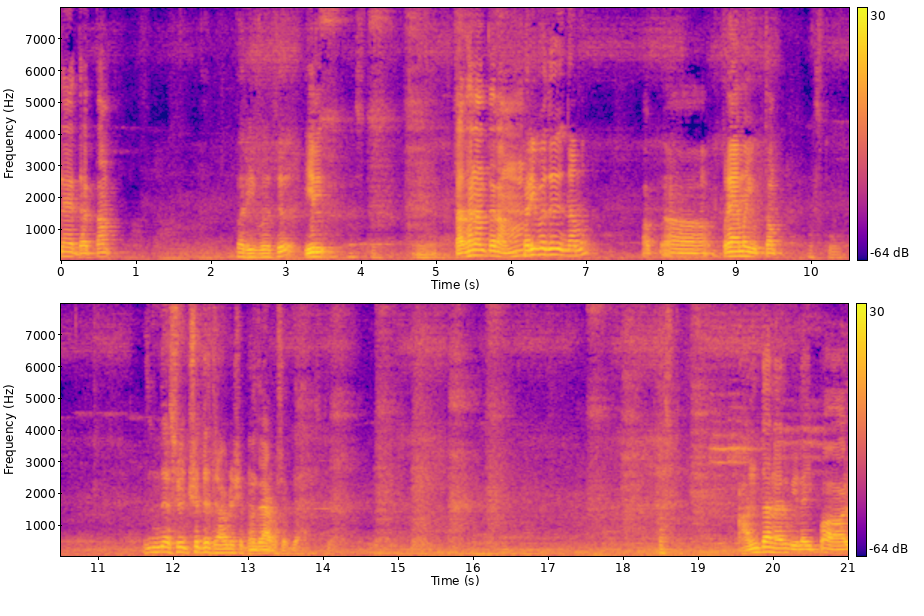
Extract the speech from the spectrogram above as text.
न दत्तं परिवद् इल् तदनन्तरं परिवद् नाम अ, प्रेमयुक्तं अस्तु न शु- शुद्धद्राविडशब्दः द्राविडशब्दः अस्तु अन्तनर् विलैपाल्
